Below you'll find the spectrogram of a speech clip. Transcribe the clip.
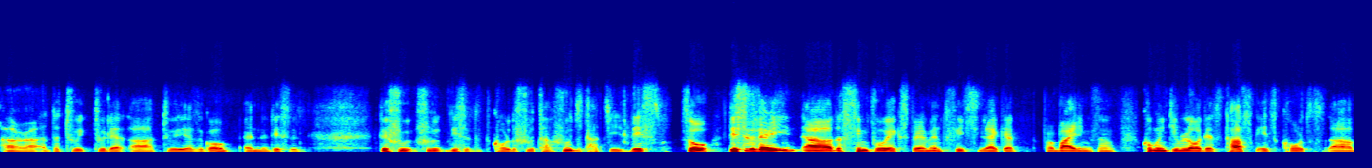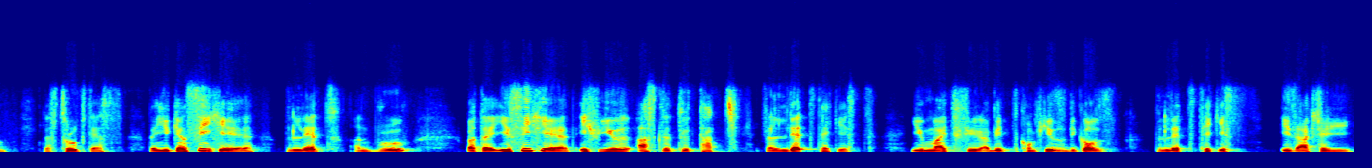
uh, the two, two, uh, two years ago. And this is the food, food this is called food, food touches this. So this is very uh, the simple experiment, which like a providing some cognitive loaded task. It's called uh, the Stroop test that you can see here, the red and blue. But uh, you see here, if you ask to touch the red text, you might feel a bit confused because the red text is actually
